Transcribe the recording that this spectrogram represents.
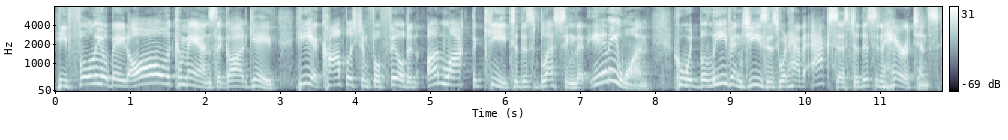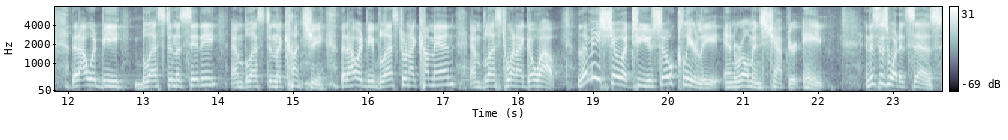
He fully obeyed all the commands that God gave. He accomplished and fulfilled and unlocked the key to this blessing that anyone who would believe in Jesus would have access to this inheritance. That I would be blessed in the city and blessed in the country. That I would be blessed when I come in and blessed when I go out. Let me show it to you so clearly in Romans chapter 8. And this is what it says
